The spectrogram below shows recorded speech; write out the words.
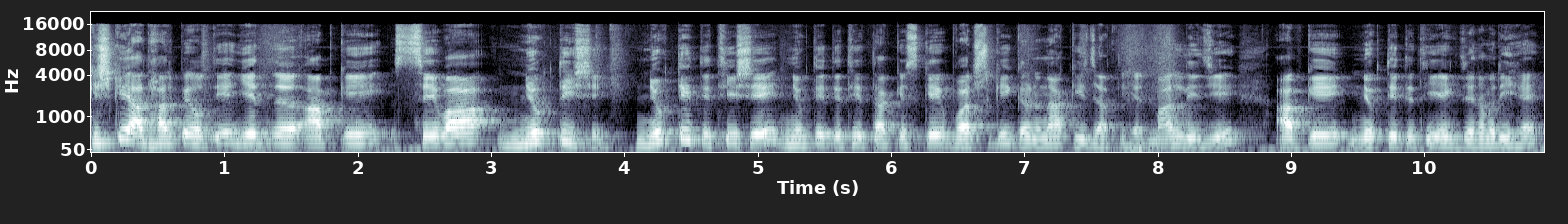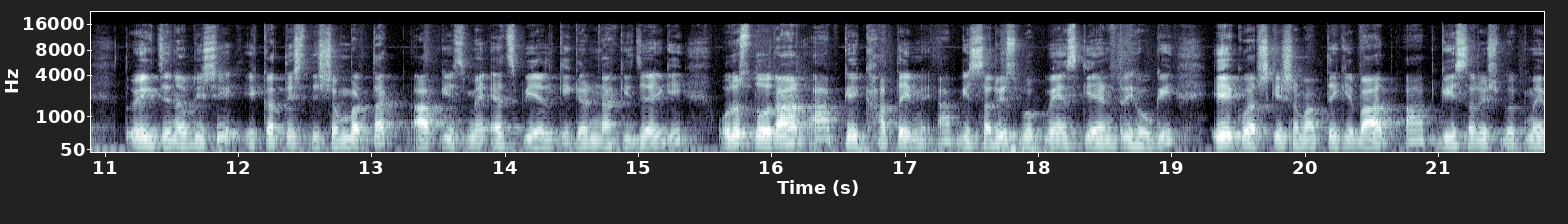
किसके आधार पे होती है? ये आपकी सेवा नियुक्ति से, नियुक्ति तिथि से, नियुक्ति तिथि तक इसके वर्ष की गणना की जाती है। मान लीजिए आपकी नियुक्ति तिथि एक जनवरी है तो एक जनवरी से इकतीस दिसंबर तक आपकी इसमें एचपीएल की गणना की जाएगी। और उस दौरान आपके खाते में आपकी सर्विस बुक में इसकी एंट्री होगी। एक वर्ष की समाप्ति के बाद आपकी सर्विस बुक में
